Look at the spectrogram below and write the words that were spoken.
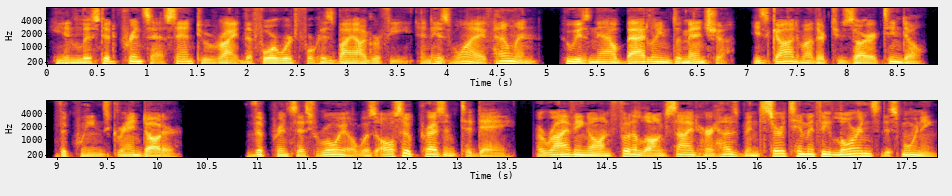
He enlisted Princess Anne to write the foreword for his biography and his wife Helen, who is now battling dementia, is godmother to Zara Tindall, the Queen's granddaughter. The Princess Royal was also present today, arriving on foot alongside her husband Sir Timothy Laurence this morning.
